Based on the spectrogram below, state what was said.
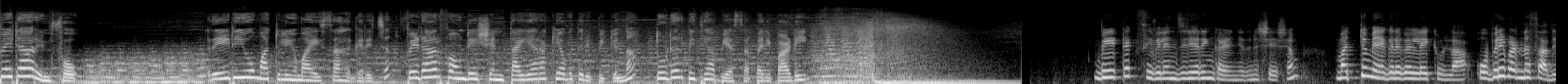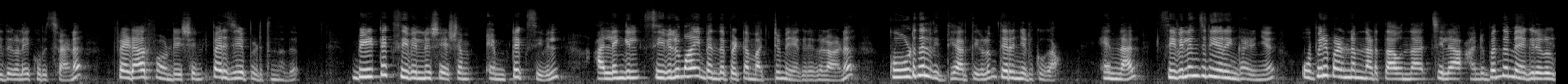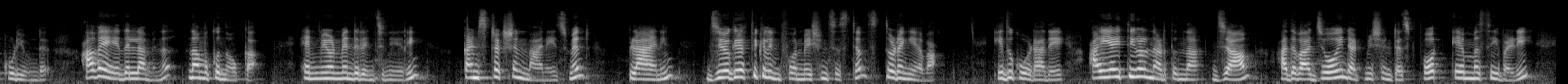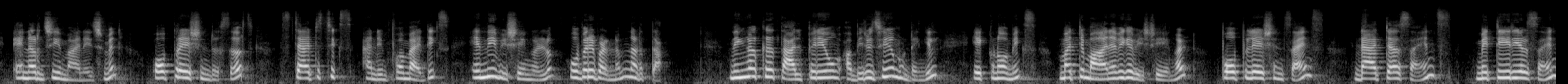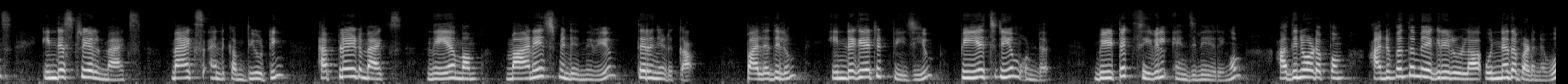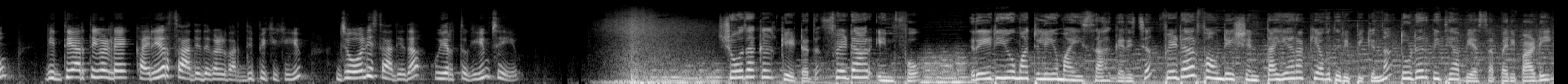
ഫെഡാർ info. Radio മാറ്റുലിയുമായി സഹകരിച്ച് ഫെഡാർ foundation തയ്യാറാക്കി അവതരിപ്പിക്കുന്ന തുടർ വിദ്യാഭ്യാസ പരിപാടി. ബിടെക് സിവിൽ എഞ്ചിനീയറിംഗ് കഴിഞ്ഞതിനു ശേഷം മറ്റു മേഖലകളിലേക്കുള്ള ഉപരിപഠന സാധ്യതകളെക്കുറിച്ചാണ് ഫെഡാർ ഫൗണ്ടേഷൻ പരിചയപ്പെടുത്തുന്നത്. ബിടെക് സിവിലിനു ശേഷം എം ടെക് സിവിൽ അല്ലെങ്കിൽ സിവിലുമായി ബന്ധപ്പെട്ട മറ്റു മേഖലകളാണ് കൂടുതൽ വിദ്യാർത്ഥികളും തിരഞ്ഞെടുക്കുക. എന്നാൽ സിവിൽ എഞ്ചിനീയറിംഗ് കഴിഞ്ഞ് ഉപരിപഠനം നടത്താവുന്ന ചില അനുബന്ധ മേഖലകൾ കൂടിയുണ്ട്. അവ ഏതെല്ലാമെന്ന് നമുക്ക് നോക്കാം. എൻവയോൺമെന്റൽ engineering construction management planning geographical information systems തുടങ്ങിയവ. ഇതുകൂടാതെ ഐ ഐ ടികൾ നടത്തുന്ന ജാം അഥവാ joint admission test for M S C വഴി energy management operation research statistics and informatics എന്നീ വിഷയങ്ങളിലും ഉപരിപഠനം നടത്താം. നിങ്ങൾക്ക് താല്പര്യവും അഭിരുചിയും ഉണ്ടെങ്കിൽ എക്കണോമിക്സ് മറ്റ് മാനവിക വിഷയങ്ങൾ population science data science material science industrial maths maths and computing applied maths നിയമം മാനേജ്മെന്റ് എന്നിവയും തിരഞ്ഞെടുക്കാം. പലതിലും ഇന്റഗ്രേറ്റഡ് പി ജിയും പി എച്ച് ഡിയും ഉണ്ട്. ബിടെക് സിവിൽ എഞ്ചിനീയറിംഗും അതിനോടൊപ്പം അനുബന്ധ മേഖലയിലുള്ള ഉന്നത പഠനവും വിദ്യാർത്ഥികളുടെ കരിയർ സാധ്യതകൾ വർദ്ധിപ്പിക്കുകയും ജോലി സാധ്യത ഉയർത്തുകയും ചെയ്യും. ശ്രോതാക്കൾ കേട്ടത് ഫെഡാർ ഇൻഫോ. റേഡിയോ മാറ്റുലിയുമായി സഹകരിച്ച് ഫെഡാർ ഫൗണ്ടേഷൻ തയ്യാറാക്കി അവതരിപ്പിക്കുന്ന തുടർ വിദ്യാഭ്യാസ പരിപാടി.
